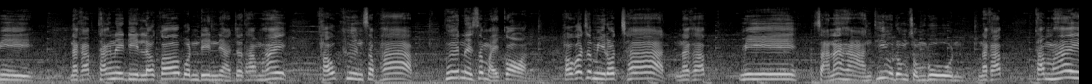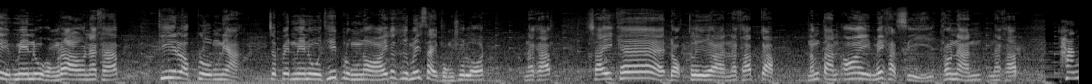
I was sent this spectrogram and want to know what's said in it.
มีนะครับ ทั้งในดินแล้วก็บนดินเนี่ยจะทำให้เขาคืนสภาพพืชในสมัยก่อนเขาก็จะมีรสชาตินะครับ มีสารอาหารที่อุดมสมบูรณ์นะครับทำให้เมนูของเรานะครับ ที่เราปรุงเนี่ยจะเป็นเมนูที่ปรุงน้อยก็คือไม่ใส่ผงชูรสนะครับ ใช้แค่ดอกเกลือนะครับกับ น้ำตาลอ้อยไม่ขัดสีเท่านั้นนะครับทั้ง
